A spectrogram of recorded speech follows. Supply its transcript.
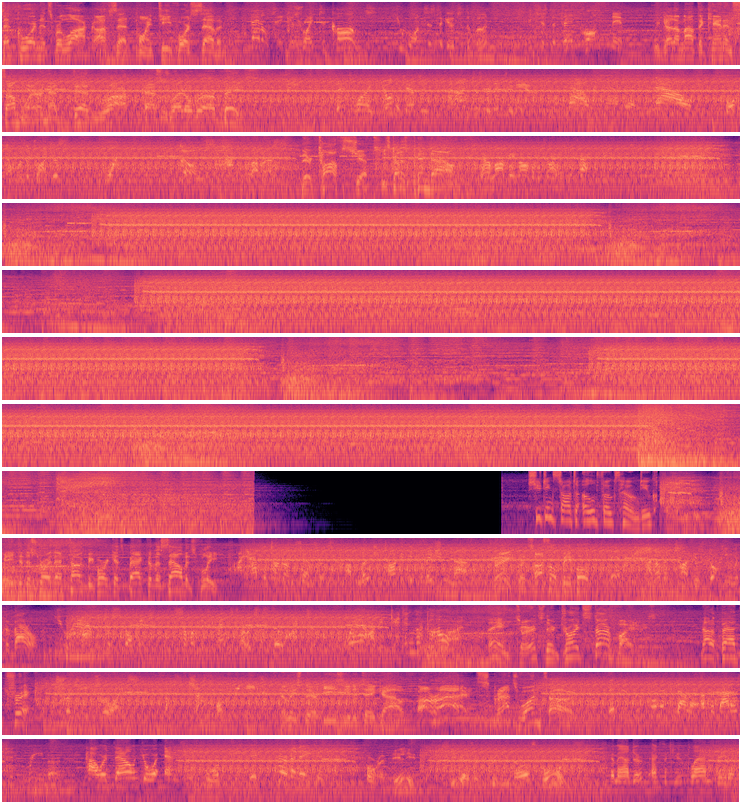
Set coordinates for lock, offset point T47. That'll take us right to comms. You want us to go to the moon? It's just a dead rock, Nym. We gotta mount the cannon somewhere, and that dead rock passes right over our base. See, that's why you're the captain and I'm just an engineer. Now, Commander, now! Forming up with the Tritus? What? Those hot lovers. They're Toth's ships. He's got us pinned down. They're locking the Tritus attack. Shooting star to old folks' home. Do you? We need to destroy that tug before it gets back to the salvage fleet. I have the tug on sensors. Uploading target information now. Great, let's hustle, people. Then, another tug is docking with the barrel. You have to stop it. Some of the defense turrets are still active. Where are they getting the power? They ain't turrets, they're droid starfighters. Not a bad trick. Tricky droids what we need. At least they're easy to take out. All right, scratch one tug. This is Lieutenant Stella of the battleship Reaver. Power down your engines or exterminated. For a villain, she has a pretty nice voice. Commander, execute plan data.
